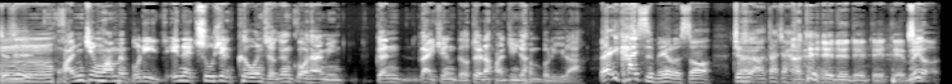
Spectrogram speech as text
就是环、境方面不利，因为出现柯文哲跟郭台铭跟赖清德对他环境就很不利了。那一开始没有的时候，就是啊，大家啊，对对对对对对，没有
